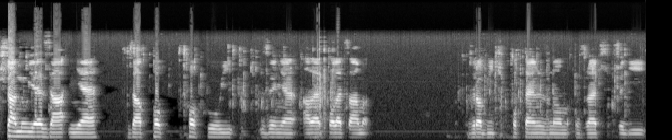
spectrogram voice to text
Szanuję za nie, za po, pokój z nie, ale polecam zrobić potężną rzecz, czyli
